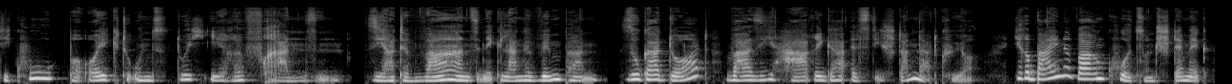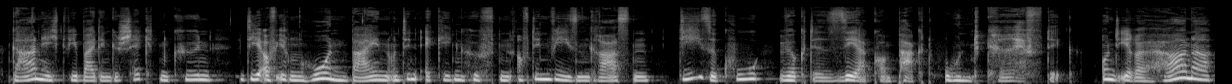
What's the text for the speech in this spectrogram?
Die Kuh beäugte uns durch ihre Fransen. Sie hatte wahnsinnig lange Wimpern. Sogar dort war sie haariger als die Standardkühe. Ihre Beine waren kurz und stämmig, gar nicht wie bei den gescheckten Kühen, die auf ihren hohen Beinen und den eckigen Hüften auf den Wiesen grasten. Diese Kuh wirkte sehr kompakt und kräftig, und ihre Hörner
